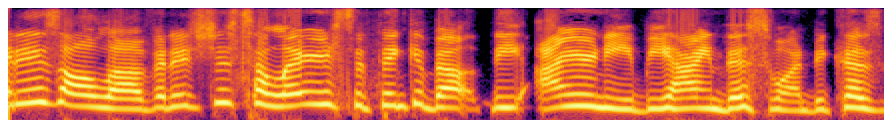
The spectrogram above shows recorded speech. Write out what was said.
It is all love. And it's just hilarious to think about the irony behind this one because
